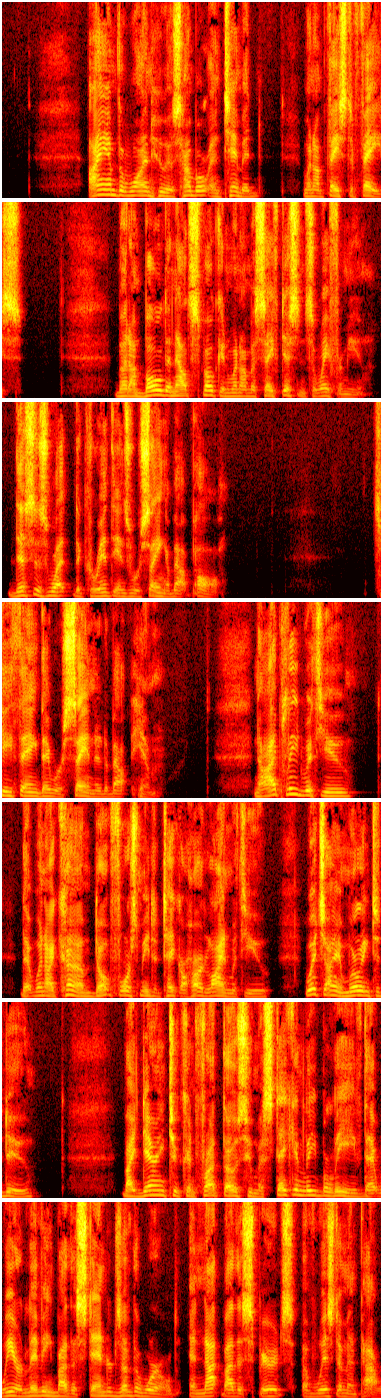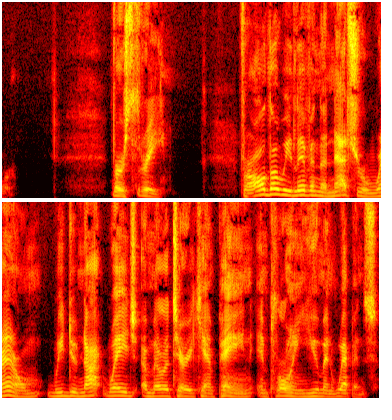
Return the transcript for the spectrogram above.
I am the one who is humble and timid when I'm face to face, but I'm bold and outspoken when I'm a safe distance away from you. This is what the Corinthians were saying about Paul. Key thing, they were saying it about him. Now I plead with you that when I come, don't force me to take a hard line with you, which I am willing to do, by daring to confront those who mistakenly believe that we are living by the standards of the world and not by the spirits of wisdom and power. Verse 3 For although we live in the natural realm, we do not wage a military campaign employing human weapons.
